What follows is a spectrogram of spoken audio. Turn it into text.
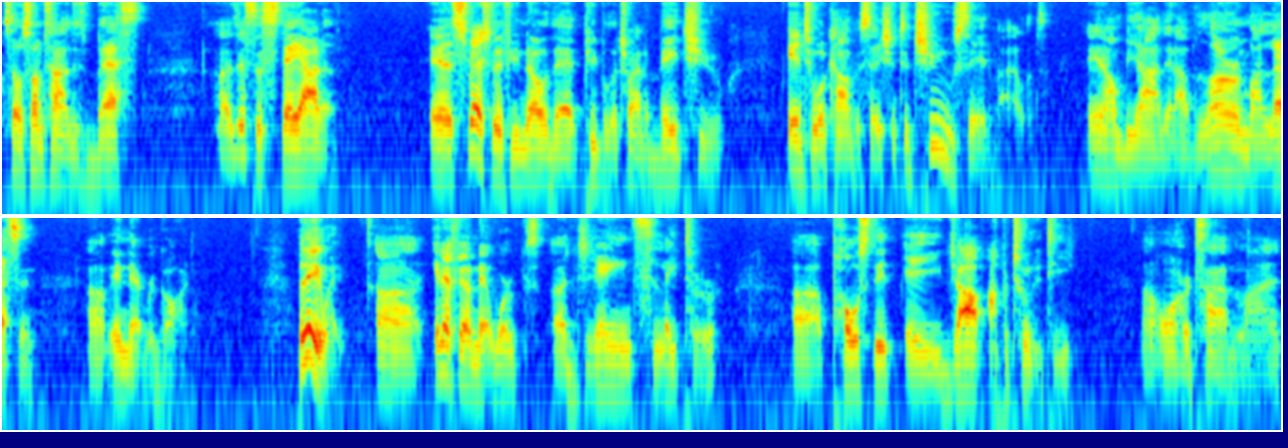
So sometimes it's best uh, just to stay out of it. And especially if you know that people are trying to bait you into a conversation to choose said violence. And I'm beyond that. I've learned my lesson um, in that regard. But anyway, uh, NFL Network's uh, Jane Slater uh, posted a job opportunity uh, on her timeline,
